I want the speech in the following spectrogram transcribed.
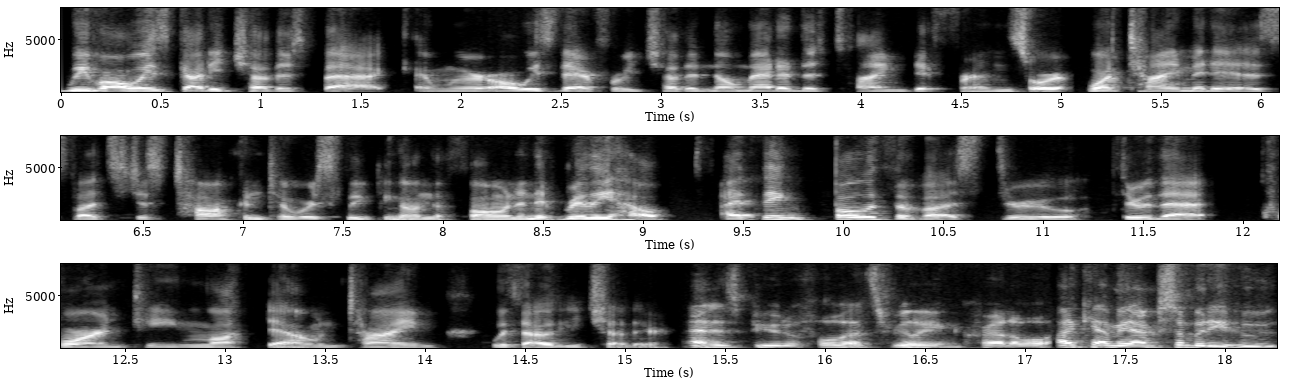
we've always got each other's back and we're always there for each other no matter the time difference or what time it is. Let's just talk until we're sleeping on the phone. And it really helped i think both of us through through that quarantine lockdown time without each other. That is beautiful. That's really incredible. I, I mean, I'm somebody who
